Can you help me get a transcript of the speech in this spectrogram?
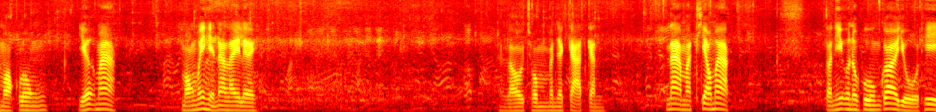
หมอกลงเยอะมาก มองไม่เห็นอะไรเลย เราชมบรรยากาศกันน่ามาเที่ยวมาก ตอนนี้อุณหภูมิก็อยู่ที่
